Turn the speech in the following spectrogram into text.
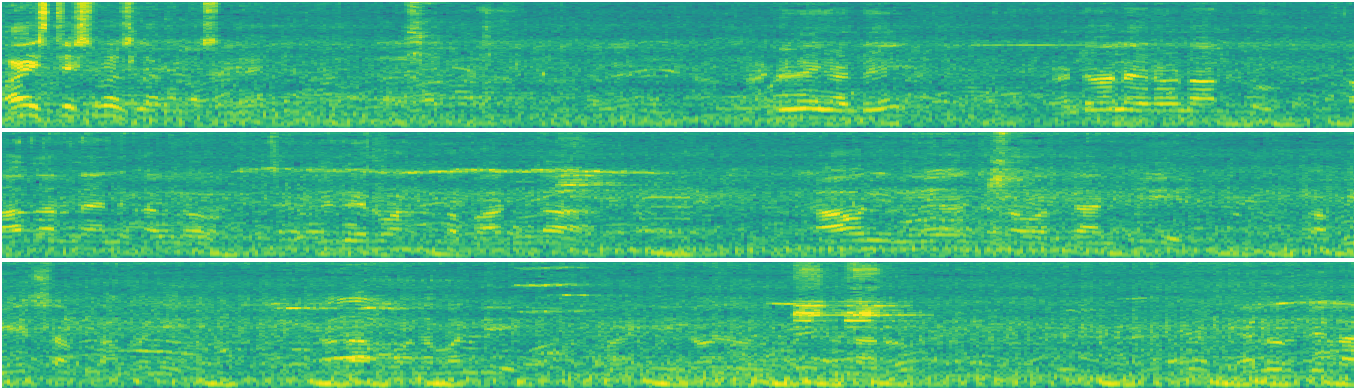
వాయిస్ డిస్టర్బెన్స్ లేకుండా వస్తుంది గుడ్ ఈవినింగ్ అండి రెండు వేల ఇరవై నాలుగు సాధారణ ఎన్నికల్లో విధి నిర్వహణలో భాగంగా కావలి నియోజకవర్గానికి ఒక బిఎస్ఎఫ్ కంపెనీ దాదాపు వంద మంది మనకి ఈరోజు ఉన్నారు. నెల్లూరు జిల్లా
